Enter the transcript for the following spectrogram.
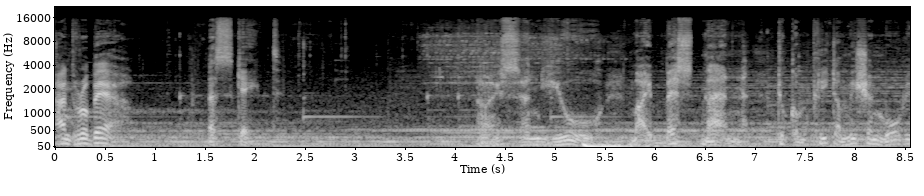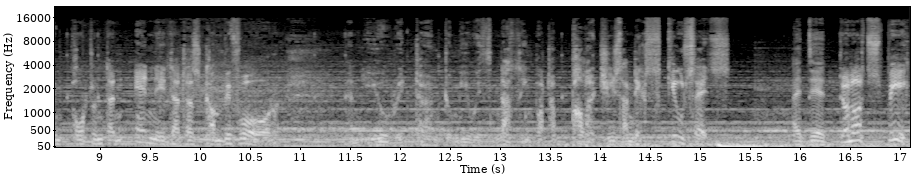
And Robert? Escaped. I send you, my best man, to complete a mission more important than any that has come before. And you return to me with nothing but apologies and excuses. I did. Do not speak!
